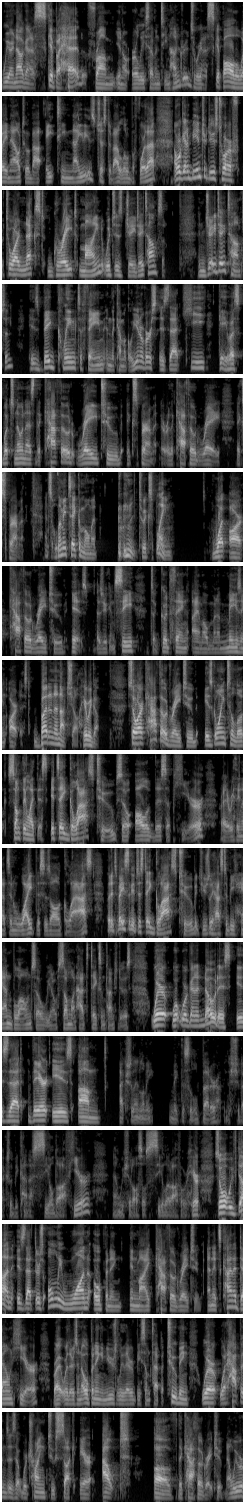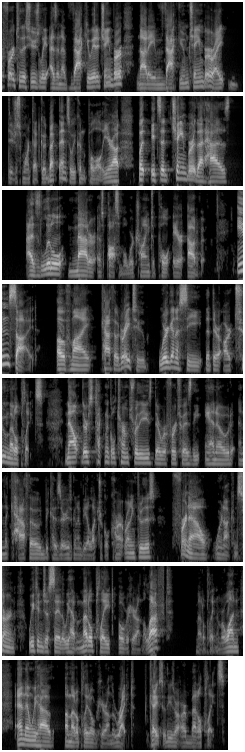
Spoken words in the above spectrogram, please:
we are now going to skip ahead from you know early 1700s. We're going to skip all the way now to about 1890s, just about a little before that, and we're going to be introduced to our to our next great mind, which is J.J. Thomson. And J.J. Thomson his big claim to fame in the chemical universe is that he gave us what's known as the cathode ray tube experiment, or the cathode ray experiment. And so let me take a moment to explain what our cathode ray tube is. As you can see, it's a good thing I am an amazing artist. But in a nutshell, here we go. So our cathode ray tube is going to look something like this. It's a glass tube, so all of this up here, right, everything that's in white, this is all glass, but it's basically just a glass tube. It usually has to be hand blown, so you know someone had to take some time to do this. Where what we're going to notice is that there is, um, actually, let me make this a little better. This should actually be kind of sealed off here, and we should also seal it off over here. So what we've done is that there's only one opening in my cathode ray tube, and it's kind of down here, right, where there's an opening, and usually there would be some type of tubing, where what happens is that we're trying to suck air out of the cathode ray tube. Now we refer to this usually as an evacuated chamber, not a vacuum chamber, right? They just weren't that good back then, so we couldn't pull all the air out. But it's a chamber that has as little matter as possible. We're trying to pull air out of it. Inside of my cathode ray tube, we're going to see that there are two metal plates. Now, there's technical terms for these. They're referred to as the anode and the cathode because there is going to be electrical current running through this. For now, we're not concerned. We can just say that we have a metal plate over here on the left metal plate number one, and then we have a metal plate over here on the right. Okay, so these are our metal plates.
